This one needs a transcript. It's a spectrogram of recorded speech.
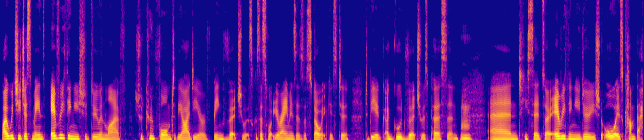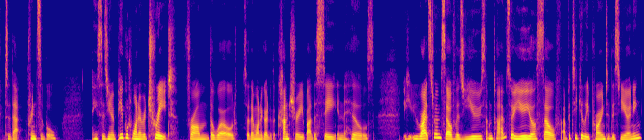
by which he just means everything you should do in life should conform to the idea of being virtuous, because that's what your aim is as a Stoic, is to, to be a, a good, virtuous person. Hmm. And he said, So everything you do, you should always come back to that principle he says, you know, people want to retreat from the world. So they want to go to the country, by the sea, in the hills. He he writes to himself as you sometimes. So you yourself are particularly prone to this yearning.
